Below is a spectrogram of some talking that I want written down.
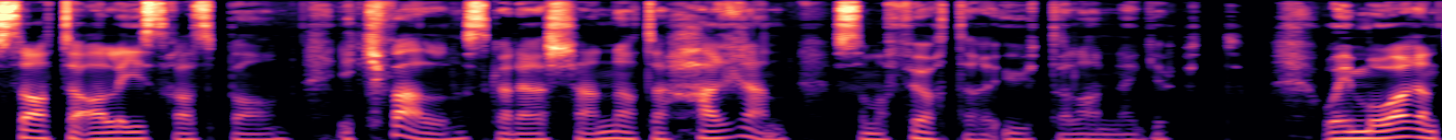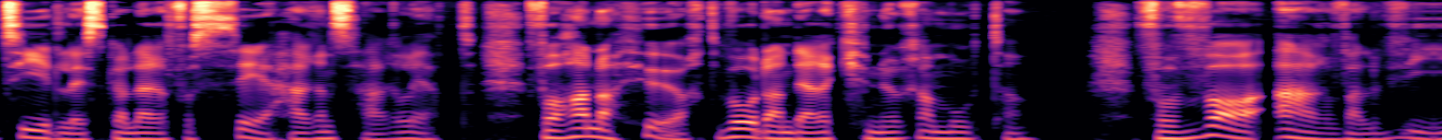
sa til alle Israels barn, i kveld skal dere kjenne at det er Herren som har ført dere ut av landet Egypt. Og i morgen tidlig skal dere få se Herrens herlighet, for han har hørt hvordan dere knurrer mot ham. For hva er vel vi,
